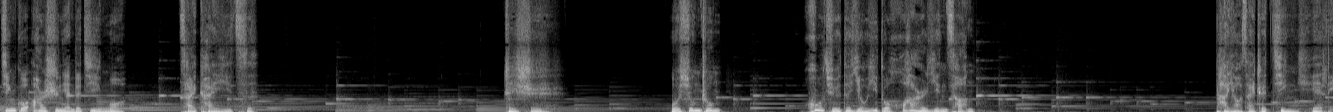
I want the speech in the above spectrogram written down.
经过二十年的寂寞，才开一次。这时。我胸中忽觉得有一朵花儿隐藏，它要在这静夜里，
